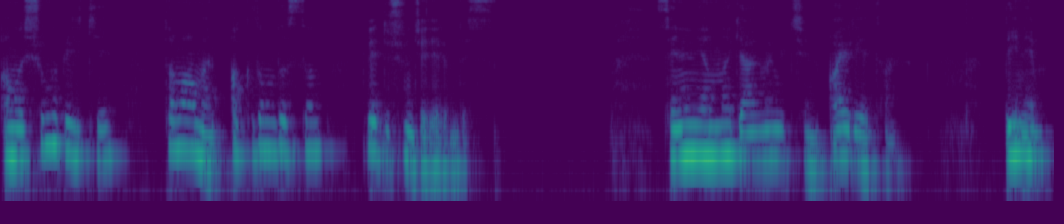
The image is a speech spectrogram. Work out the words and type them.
Ama şunu bil ki tamamen aklımdasın ve düşüncelerimdesin. Senin yanına gelmem için ayrıyeten benim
